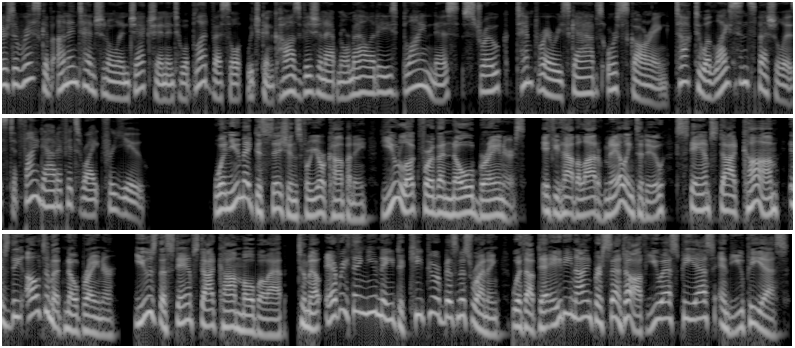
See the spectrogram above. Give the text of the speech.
There's a risk of unintentional injection into a blood vessel, which can cause vision abnormalities, blindness, stroke, temporary scabs, or scarring. Talk to a licensed specialist to find out if it's right for you. When you make decisions for your company, you look for the no brainers. If you have a lot of mailing to do, stamps.com is the ultimate no brainer. Use the stamps.com mobile app to mail everything you need to keep your business running with up to 89% off USPS and UPS.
